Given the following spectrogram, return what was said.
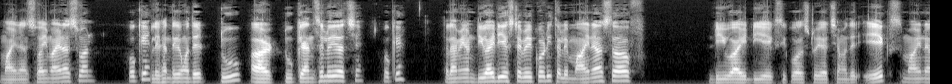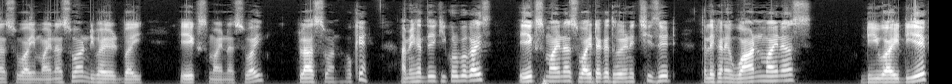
minus y মাইনাস 1 ওকে এখান থেকে আমাদের 2 আর 2 ক্যান্সেল হয়ে যাচ্ছে ওকে তাহলে আমি এখন dy dx টা বের করি, তাহলে minus of dy dx equals to হয়ে যাচ্ছে আমাদের x minus y minus one divided by x minus y plus one okay আমি এখান থেকে কি করব গাইস x মাইনাস ওয়াইটাকে ধরে নিচ্ছি z, তাহলে এখানে one minus dy dx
